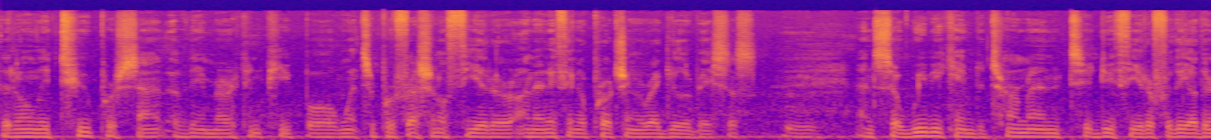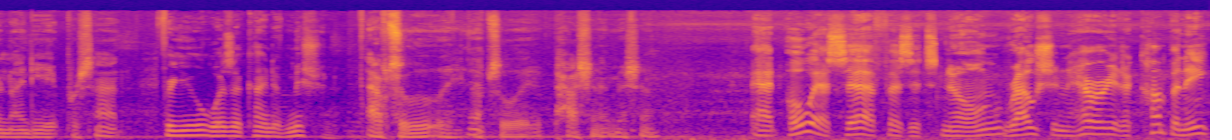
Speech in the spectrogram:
that only 2% of the American people went to professional theater on anything approaching a regular basis. Mm-hmm. And so we became determined to do theater for the other 98%. For you, it was a kind of mission. Absolutely, absolutely. A passionate mission. At OSF, as it's known, Rauch inherited a company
